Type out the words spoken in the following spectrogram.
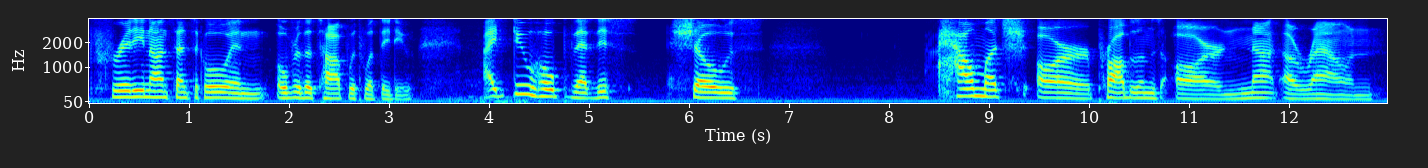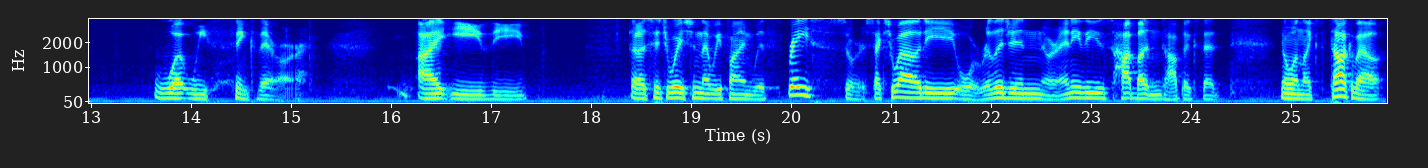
pretty nonsensical and over the top with what they do, I do hope that this shows how much our problems are not around what we think there are, i.e., the uh, situation that we find with race or sexuality or religion or any of these hot button topics that no one likes to talk about.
